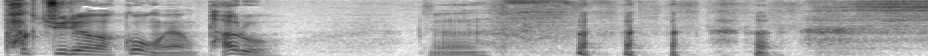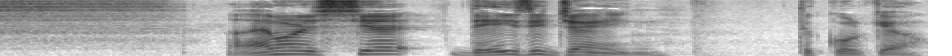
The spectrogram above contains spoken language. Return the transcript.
확 줄여갖고 그냥 바로. 네. 아메리카의 Daisy Jane 듣고 올게요.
